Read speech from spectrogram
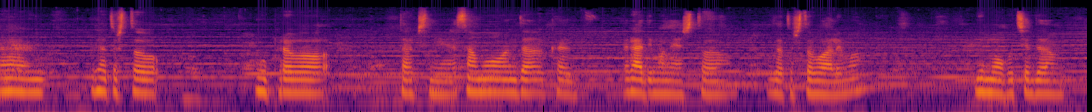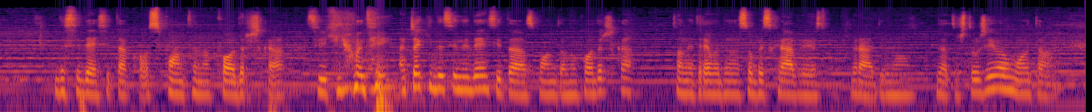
Um, zato što upravo tačnije samo onda kad radimo nešto zato što volimo je moguće da da se desi tako spontana podrška svih ljudi, a čak i da se ne desi ta spontana podrška, to ne treba da nas obeshrabruje, radimo zato što uživamo u tome.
